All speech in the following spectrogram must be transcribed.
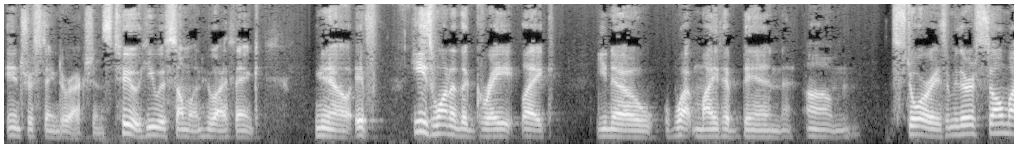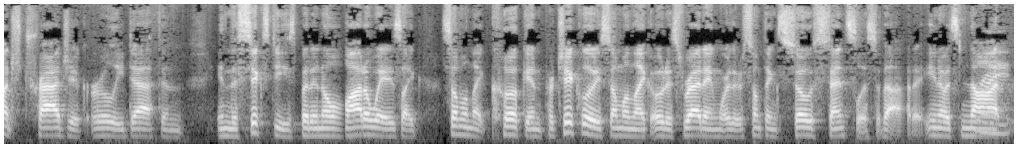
interesting directions too. He was someone who I think, you know, if he's one of the great like you know what might have been um, stories. I mean, there's so much tragic early death in in the 60s, but in a lot of ways, like someone like Cooke and particularly someone like Otis Redding, where there's something so senseless about it. You know, it's not Right.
